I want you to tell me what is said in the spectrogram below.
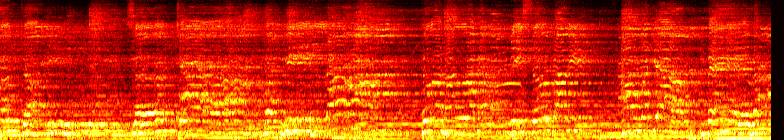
mentari senja menghilang perlahan-lahan di sebalik awan yang merah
